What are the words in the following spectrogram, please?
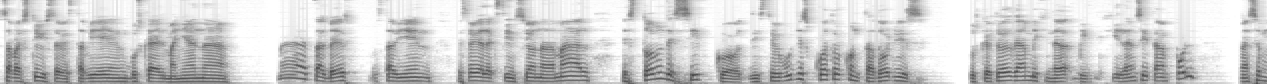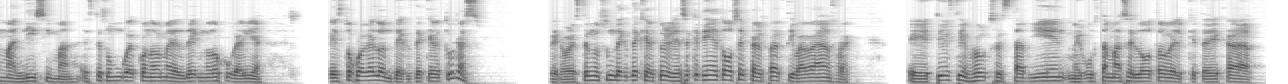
Savage Twister está bien. Busca el mañana. Ah, tal vez está bien. Estoy de la extinción nada mal. Storm de Sitcore. Distribuyes cuatro contadores. Tus criaturas dan vigilancia y trample. Me hace malísima. Este es un hueco enorme del deck. No lo jugaría. Esto juega en decks de criaturas. Pero este no es un deck de criaturas. Ya sé que tiene 12, pero es para activar Ansrack. Eh, Roots está bien. Me gusta más el otro, el que te deja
